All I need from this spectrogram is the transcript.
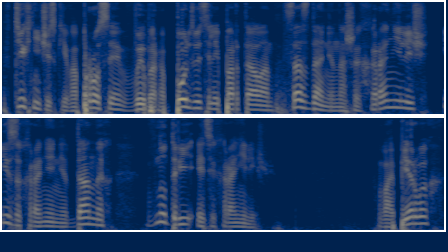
в технические вопросы выбора пользователей портала, создания наших хранилищ и сохранения данных внутри этих хранилищ. Во-первых,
